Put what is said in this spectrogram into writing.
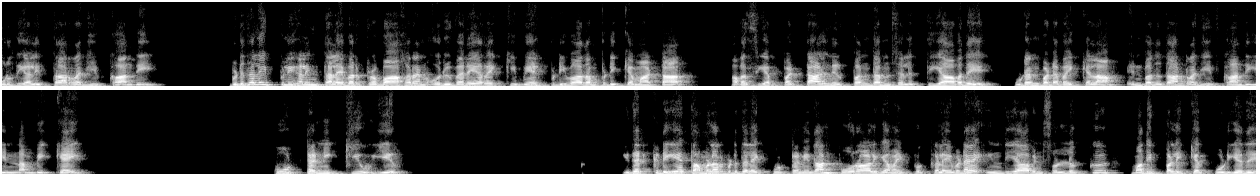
உறுதியளித்தார் ரஜீவ் காந்தி. விடுதலை புலிகளின் தலைவர் பிரபாகரன் ஒரு வரையறைக்கு மேல் பிடிவாதம் பிடிக்க மாட்டார். அவசியப்பட்டால் நிர்பந்தம் செலுத்தியாவது உடன்பட வைக்கலாம் என்பதுதான் ரஜீவ் காந்தியின் நம்பிக்கை. கூட்டணிக்கு உயிர். இதற்கிடையே தமிழர் விடுதலை கூட்டணி தான் போராளி அமைப்புகளை விட இந்தியாவின் சொல்லுக்கு மதிப்பளிக்க கூடியது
